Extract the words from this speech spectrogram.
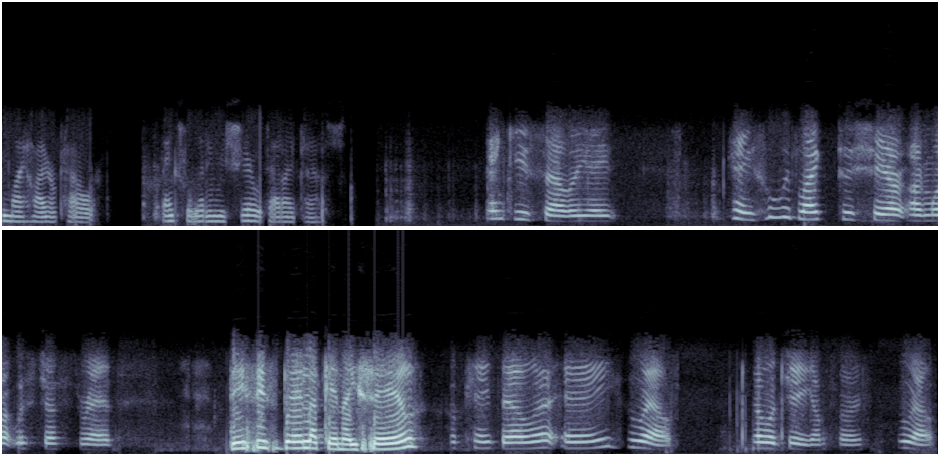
to my higher power. Thanks for letting me share with that I pass. Thank you, Sally. Okay, who would like to share on what was just read? This is Bella. Can I share? Okay, Bella A. Who else? Bella G. I'm sorry. Who else?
